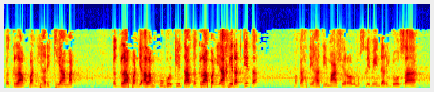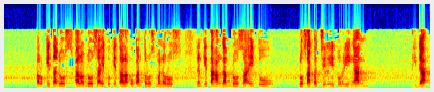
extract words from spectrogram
Kegelapan di hari kiamat, kegelapan di alam kubur kita, kegelapan di akhirat kita. Maka hati-hati masyarul muslimin dari dosa. Kalau kita dos, kalau dosa itu kita lakukan terus-menerus dan kita anggap dosa itu dosa kecil itu ringan, tidak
